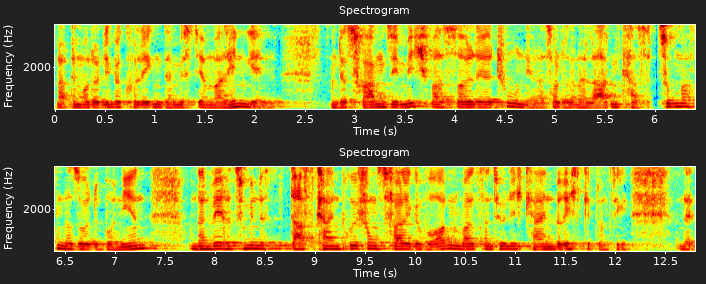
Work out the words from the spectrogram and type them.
Nach dem Motto, liebe Kollegen, da müsst ihr mal hingehen. Und jetzt fragen Sie mich, was soll der tun? Ja, das sollte seine Ladenkasse zumachen, das sollte bonieren. Und dann wäre zumindest das kein Prüfungsfall geworden, weil es natürlich keinen Bericht gibt. Und Sie, ne,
